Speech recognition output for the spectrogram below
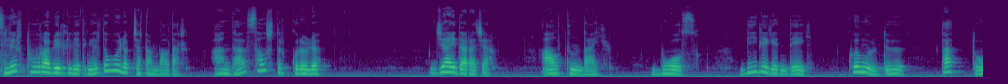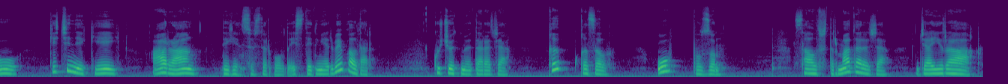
силер туура белгиледиңер деп ойлоп жатам балдар. Анда салыштырып көрөлү жай даража алтындай боз бийлегендей көңүлдүү таттуу кичинекей араң деген сөздөр болду эстедиңерби балдар? Күчөтмө даража кыпкызыл уп узун салыштырма даража жайыраак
